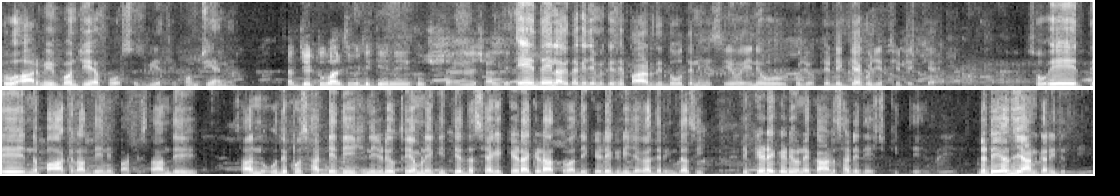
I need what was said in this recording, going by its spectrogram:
ਸੋ ਆਰਮੀ ਵੀ ਪਹੁੰਚੀ ਹੈ ਫੋਰਸਸ ਵੀ ਇੱਥੇ ਪਹੁੰਚੀਆਂ ਨੇ। ਸਰ ਜੇਠੂਵਾਲ 'ਚ ਵੀ ਡਿੱਗੇ ਨੇ ਕੁਝ ਸ਼ਲ ਡਿੱਗੇ ਇਹ ਇਦਾਂ ਹੀ ਲੱਗਦਾ ਕਿ ਜਿਵੇਂ ਕਿਸੇ ਪਾਰਟ ਦੇ ਦੋ ਤਿੰਨ ਹਿੱਸੇ ਹੋਏ ਨੇ, ਉਹ ਕੁਝ ਉੱਥੇ ਡਿੱਗ ਗਿਆ, ਕੁਝ ਇੱਥੇ ਡਿੱਗ ਗਿਆ। ਸੋ ਇਹ ਤੇ ਨਪਾਕ ਇਰਾਦੇ ਨੇ ਪਾਕਿਸਤਾਨ ਦੇ। ਸਾਨੂੰ, ਉਹ ਦੇਖੋ ਸਾਡੇ ਦੇਸ਼ ਨੇ ਜਿਹੜੇ ਉੱਥੇ ਹਮਲੇ ਕੀਤੇ ਦੱਸਿਆ ਕਿ ਕਿਹੜਾ ਕਿਹੜਾ ਅੱਤਵਾਦੀ ਕਿਹੜੇ ਕਿਹੜੀ ਜਗ੍ਹਾ ਤੇ ਰਹਿੰਦਾ ਸੀ ਤੇ ਕਿਹੜੇ ਕਿਹੜੇ ਉਹਨੇ ਕਾਂਡ ਸਾਡੇ ਦੇਸ਼ 'ਚ ਕੀਤੇ ਡਿਟੇਲ ਜਾਣਕਾਰੀ ਦਿੱਤੀ ਹੈ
